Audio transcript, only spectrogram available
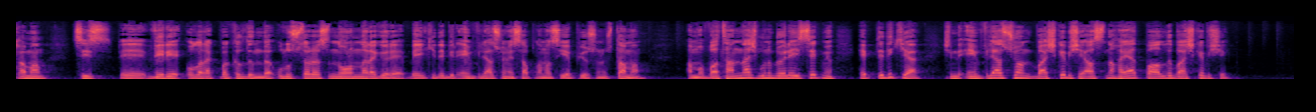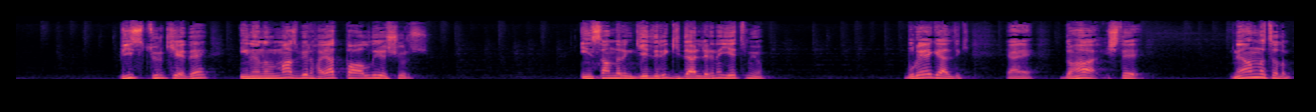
Tamam siz e, veri olarak bakıldığında uluslararası normlara göre belki de bir enflasyon hesaplaması yapıyorsunuz tamam. Ama vatandaş bunu böyle hissetmiyor. Hep dedik ya şimdi enflasyon başka bir şey aslında hayat pahalılığı başka bir şey. Biz Türkiye'de inanılmaz bir hayat pahalılığı yaşıyoruz. İnsanların geliri giderlerine yetmiyor. Buraya geldik. Yani daha işte ne anlatalım?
